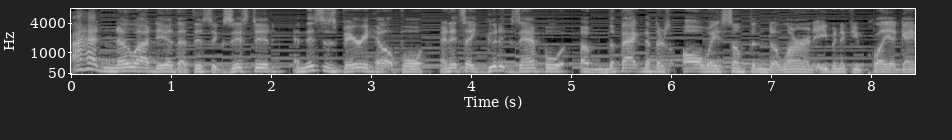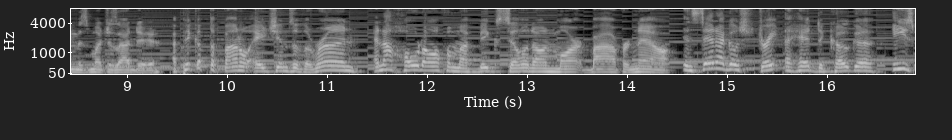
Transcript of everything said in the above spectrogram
I had no idea that this existed, and this is very helpful, and it's a good example of the fact that there's always something to learn even if you play a game as much as I do. I pick up the final HMs of the run, and I hold off on my big Celadon Mart buy for now. Instead, I go straight ahead to Koga. He's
